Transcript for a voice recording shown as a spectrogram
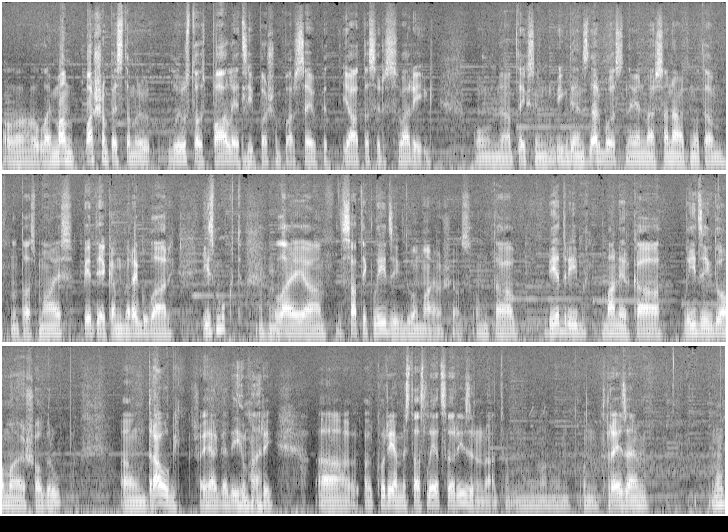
Uh, lai man pašam pēc tam ir justos pārliecība pašam par sevi, ka jā, tas ir svarīgi. Un, teiksim, ikdienas darbos nevienmēr sanāk no, tām, no tās mājas pietiekami regulāri izmukt, uh mhm. -huh. lai uh, satiktu līdzīgi domājošos. Un tā biedrība man ir kā līdzīgi domājošo grupu uh, un draugi šajā gadījumā arī, uh, ar kuriem es tās lietas varu izrunāt. Un, un, un, un reizēm nu,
